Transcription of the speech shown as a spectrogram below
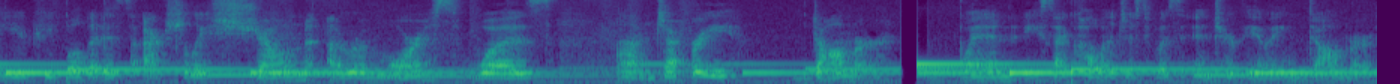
few people that has actually shown a remorse was um, Jeffrey Dahmer. When a psychologist was interviewing Dahmer,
